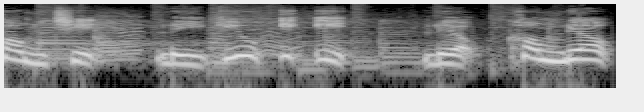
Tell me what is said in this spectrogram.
零七二九一一六零六。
